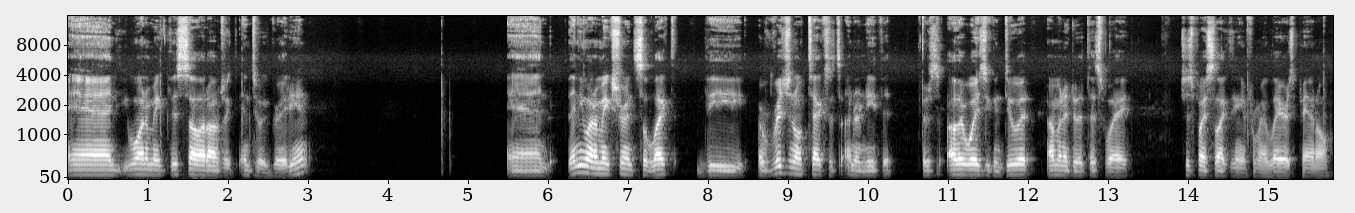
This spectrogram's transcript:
and you want to make this solid object into a gradient and then you want to make sure and select the original text that's underneath it. There's other ways you can do it. I'm going to do it this way just by selecting it from my layers panel.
